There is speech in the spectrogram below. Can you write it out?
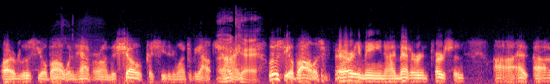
or Lucille Ball wouldn't have her on the show because she didn't want to be outshined. Okay. Lucille Ball was very mean. I met her in person. Uh, uh,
